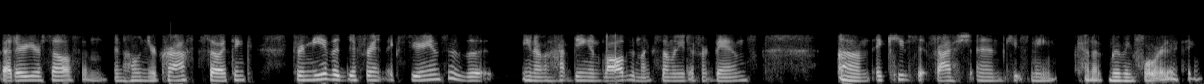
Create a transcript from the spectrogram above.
better yourself and, and hone your craft. So I think for me, the different experiences that, you know, being involved in like so many different bands, um, it keeps it fresh and keeps me kind of moving forward. I think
